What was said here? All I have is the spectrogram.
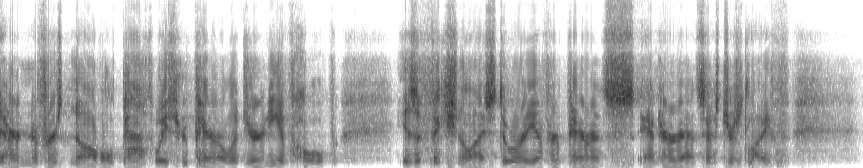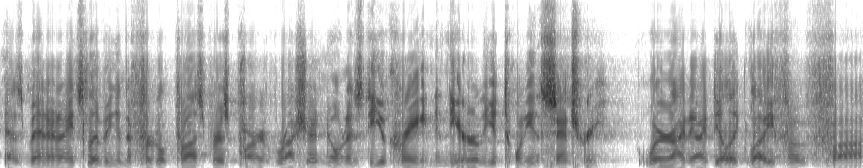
her first novel, Pathway Through Peril A Journey of Hope, is a fictionalized story of her parents' and her ancestors' life as Mennonites living in the fertile, prosperous part of Russia known as the Ukraine in the early 20th century, where an idyllic life of uh,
